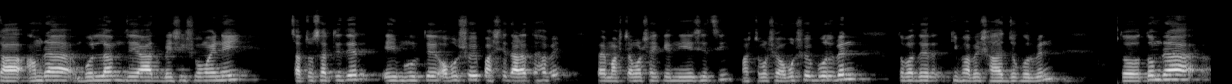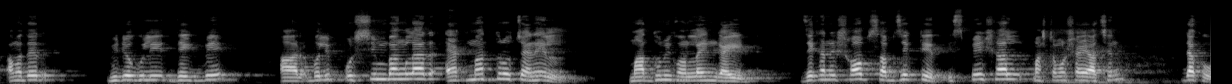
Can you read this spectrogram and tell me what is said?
তা আমরা বললাম যে আর বেশি সময় নেই, ছাত্রছাত্রীদের এই মুহূর্তে অবশ্যই পাশে দাঁড়াতে হবে। তাই মাস্টারমশাইকে নিয়ে এসেছি। মাস্টারমশাই অবশ্যই বলবেন তোমাদের কীভাবে সাহায্য করবেন। তো তোমরা আমাদের ভিডিওগুলি দেখবে। আর বলি পশ্চিমবাংলার একমাত্র চ্যানেল, মাধ্যমিক অনলাইন গাইড যেখানে সব সাবজেক্টের স্পেশাল মাস্টারমশাই আছেন। দেখো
